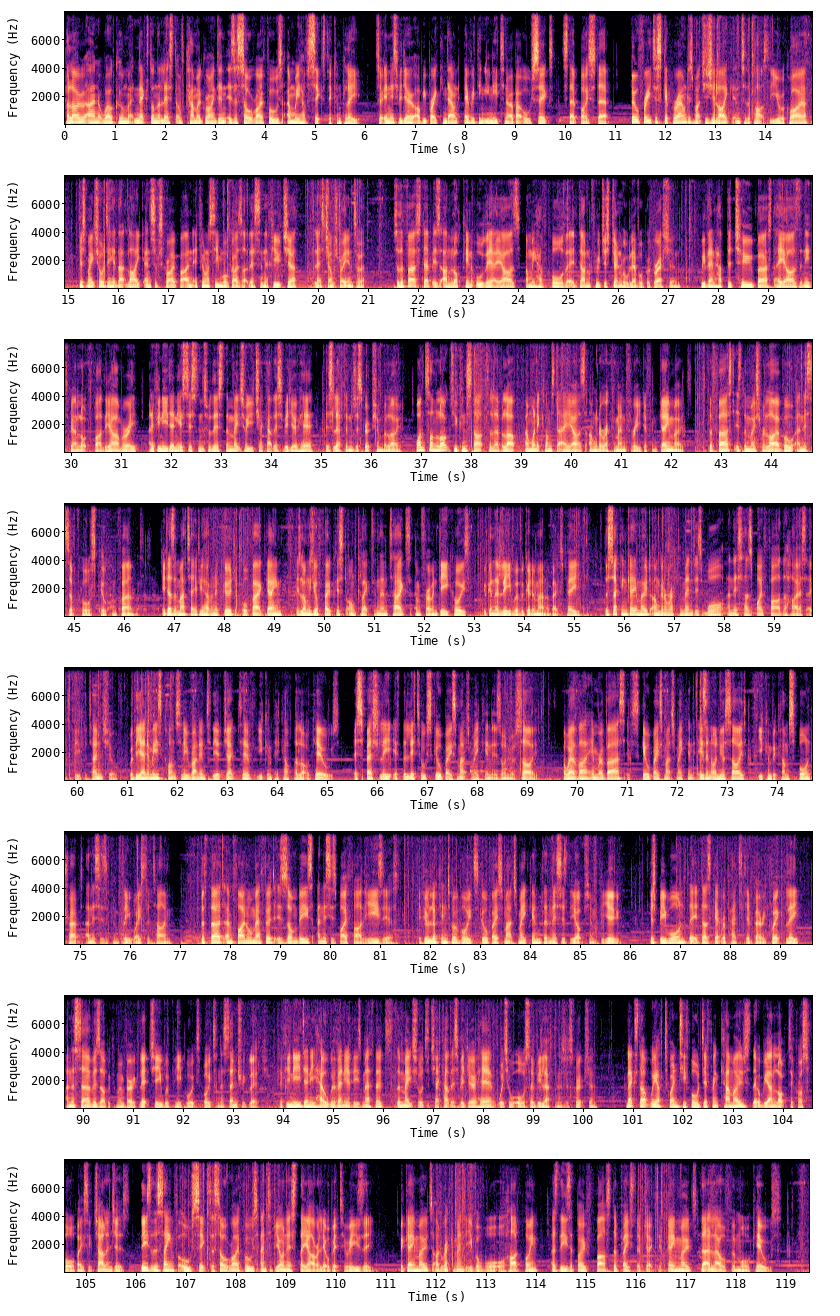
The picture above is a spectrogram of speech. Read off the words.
Hello and welcome. Next on the list of camo grinding is assault rifles and we have six to complete. So in this video, I'll be breaking down everything you need to know about all six, step by step. Feel free to skip around as much as you like into the parts that you require. Just make sure to hit that like and subscribe button if you want to see more guys like this in the future. Let's jump straight into it. So the first step is unlocking all the ARs and we have four that are done through just general level progression. We then have the two burst ARs that need to be unlocked via the armory. And if you need any assistance with this, then make sure you check out this video here. That's left in the description below. Once unlocked, you can start to level up. And when it comes to ARs, I'm going to recommend three different game modes. The first is the most reliable, and this is of course kill confirmed. It doesn't matter if you're having a good or bad game, as long as you're focused on collecting them tags and throwing decoys, you're going to leave with a good amount of XP. The second game mode I'm going to recommend is War and this has by far the highest XP potential. With the enemies constantly running to the objective, you can pick up a lot of kills, especially if the little skill based matchmaking is on your side. However, in reverse, if skill based matchmaking isn't on your side, you can become spawn trapped and this is a complete waste of time. The third and final method is zombies and this is by far the easiest. If you're looking to avoid skill-based matchmaking, then this is the option for you. Just be warned that it does get repetitive very quickly, and the servers are becoming very glitchy with people exploiting a sentry glitch. If you need any help with any of these methods, then make sure to check out this video here, which will also be left in the description. Next up, we have 24 different camos that will be unlocked across four basic challenges. These are the same for all six assault rifles, and to be honest, they are a little bit too easy. For game modes, I'd recommend either War or Hardpoint, as these are both faster based objective game modes that allow for more kills.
